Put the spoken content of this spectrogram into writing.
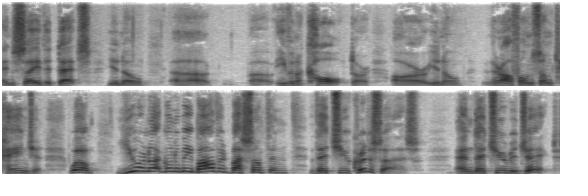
and say that that's, you know, uh, uh, even a cult or, or, you know, they're off on some tangent. Well, you are not going to be bothered by something that you criticize and that you reject.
